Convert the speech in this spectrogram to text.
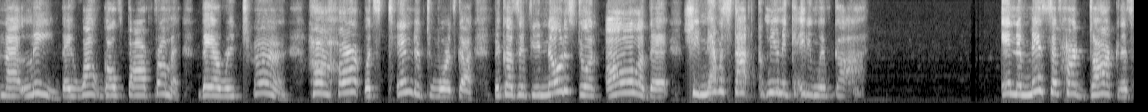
not leave. They won't go far from it. They'll return. Her heart was tender towards god because if you notice during all of that she never stopped communicating with god. In the midst of her darkness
